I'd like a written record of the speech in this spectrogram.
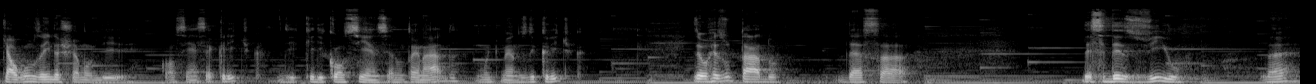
que alguns ainda chamam de consciência crítica, de que de consciência não tem nada, muito menos de crítica. Quer dizer, o resultado dessa desse desvio, né,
